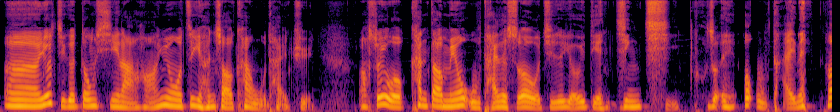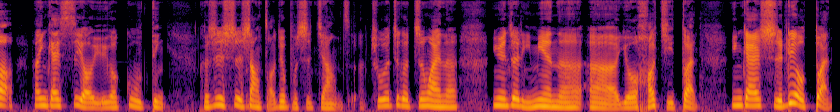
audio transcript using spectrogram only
呃，有几个东西啦，哈，因为我自己很少看舞台剧。啊，所以我看到没有舞台的时候，我其实有一点惊奇。我说：“哎，哦，舞台呢？哈，它应该是有一个固定，可是事实上早就不是这样子了。除了这个之外呢，因为这里面呢，呃，有好几段，应该是六段，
